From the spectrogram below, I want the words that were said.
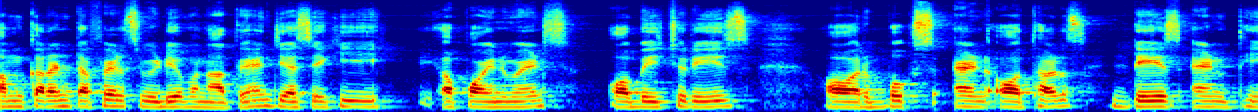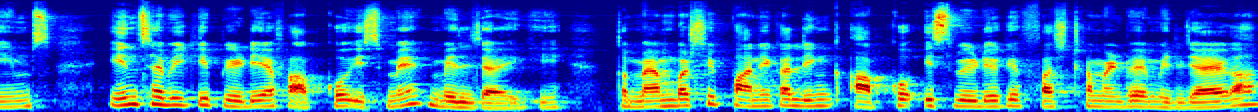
हम करंट अफेयर्स वीडियो बनाते हैं, जैसे कि अपॉइंटमेंट्स ओबिचुरीज और books and authors days and themes इन सभी की पीडीएफ आपको इसमें मिल जाएगी। तो मेंबरशिप पाने का लिंक आपको इस वीडियो के फ़र्स्ट कमेंट में मिल जाएगा।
